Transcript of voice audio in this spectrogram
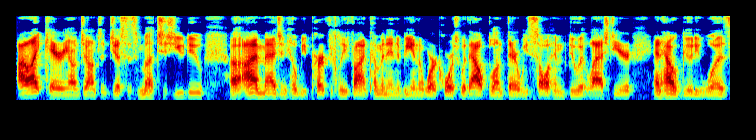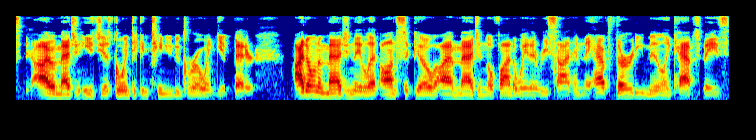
I like Kerryon Johnson just as much as you do. Uh, I imagine he'll be perfectly fine coming in and being the workhorse without Blunt there. We saw him do it last year, and how good he was. I imagine he's just going to continue to grow and get better. I don't imagine they let Ansah go. I imagine they'll find a way to re-sign him. They have 30 million cap space.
